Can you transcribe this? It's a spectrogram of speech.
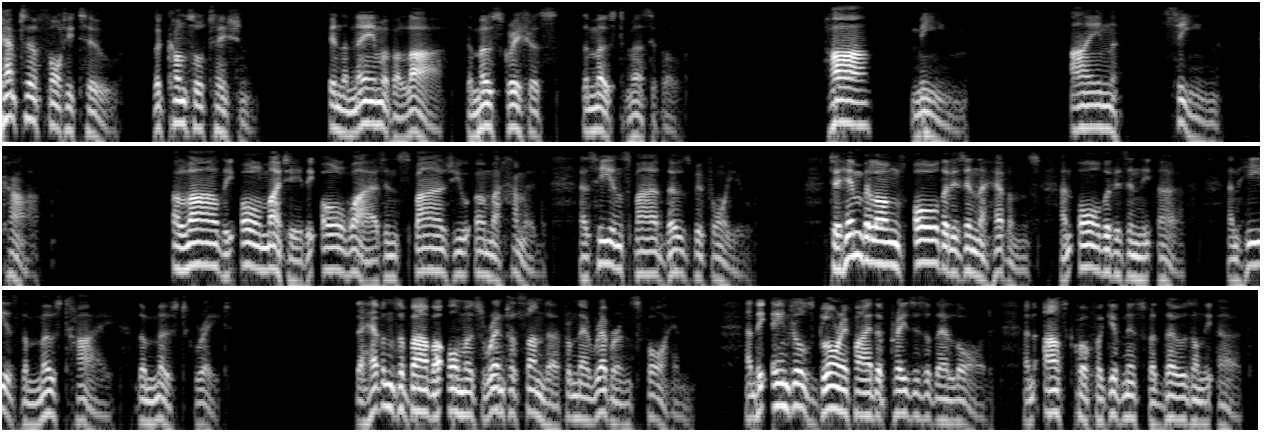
Chapter 42 The Consultation In the name of Allah, the most gracious, the most merciful. Ha, Mim. Ein, Sin, Kaf. Allah, the Almighty, the All-Wise, inspires you, O Muhammad, as He inspired those before you. To Him belongs all that is in the heavens, and all that is in the earth, and He is the Most High, the Most Great. The heavens above are almost rent asunder from their reverence for Him, and the angels glorify the praises of their Lord, and ask for forgiveness for those on the earth.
